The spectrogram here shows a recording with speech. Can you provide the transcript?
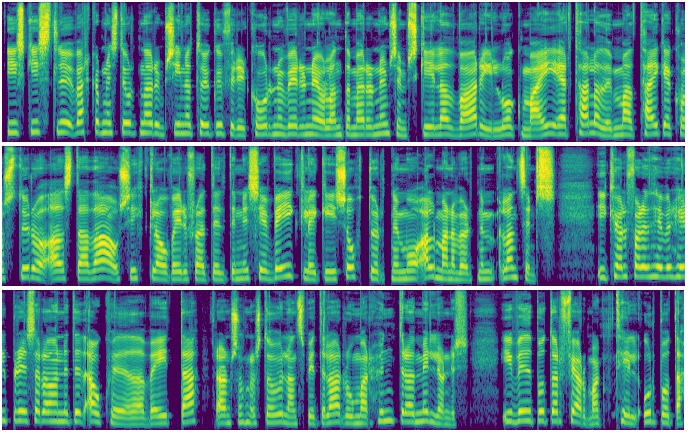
Í skýslu verkefnistjórnar um sínatöku fyrir kórnuverunni og landamærunum sem skilað var í lok mæ er talað um að tækjakostur og aðstafa á síkla og veirufræðdeildinni sé veikleiki í sóttvörnum og almannavörnum landsins. Í kjölfarið hefur heilbriðsaráðanitið ákveðið að veita rannsóknarstofu landsbytila rúmar 100 miljónir í viðbútar fjármagn til úrbóta.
